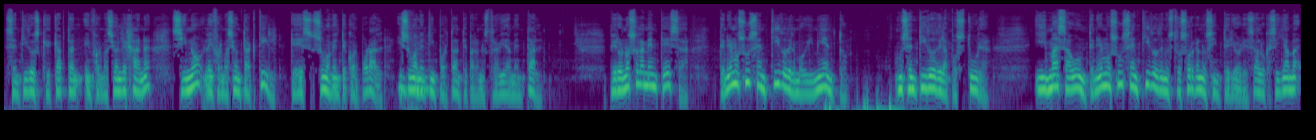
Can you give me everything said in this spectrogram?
sentidos que captan información lejana, sino la información táctil, que es sumamente corporal y sumamente importante para nuestra vida mental. Pero no solamente esa, tenemos un sentido del movimiento, un sentido de la postura, y más aún, tenemos un sentido de nuestros órganos interiores, a lo que se llama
